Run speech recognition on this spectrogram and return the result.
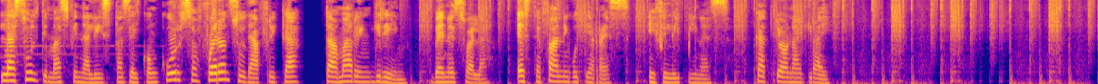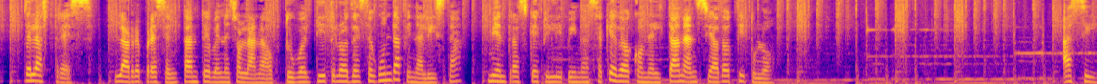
Las últimas finalistas del concurso fueron Sudáfrica, Tamarin Green, Venezuela, Estefany Gutiérrez, y Filipinas, Catriona Gray. De las tres, la representante venezolana obtuvo el título de segunda finalista, mientras que Filipinas se quedó con el tan ansiado título. Así,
